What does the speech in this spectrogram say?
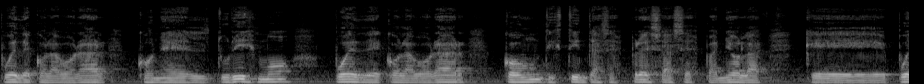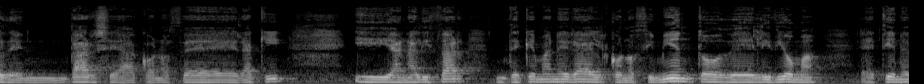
puede colaborar con el turismo, puede colaborar con distintas empresas españolas que pueden darse a conocer aquí y analizar de qué manera el conocimiento del idioma eh, tiene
